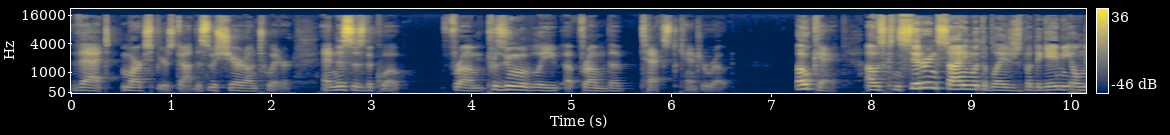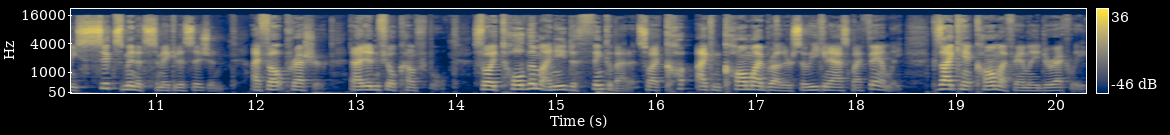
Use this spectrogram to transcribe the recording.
that Mark Spears got. This was shared on Twitter. And this is the quote from, presumably uh, from the text Kanter wrote. Okay, I was considering signing with the Blazers, but they gave me only six minutes to make a decision. I felt pressure, and I didn't feel comfortable. So I told them I need to think about it so I, ca- I can call my brother so he can ask my family. Because I can't call my family directly,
